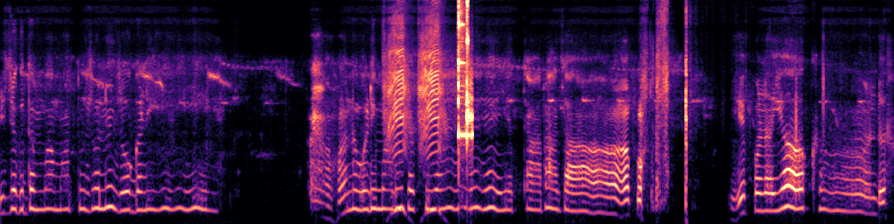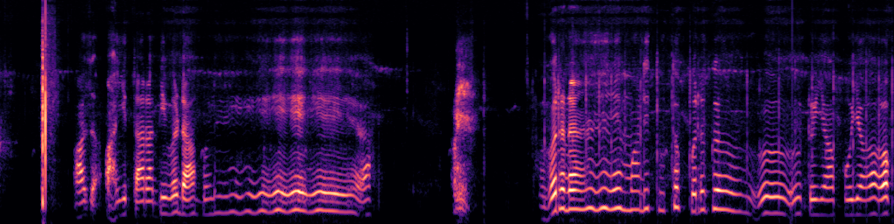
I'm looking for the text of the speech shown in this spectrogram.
એ જગદંબા માં તું જો ને જોગણી હનવડી મારી દપિયા તારા જાપ. એ પણ યખંડ આજ આઈ તારા દીવડા બને. હર રે મારી તું તો પરગટ યાપો યાપ.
